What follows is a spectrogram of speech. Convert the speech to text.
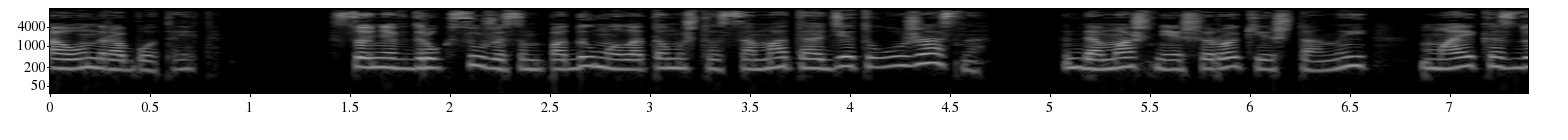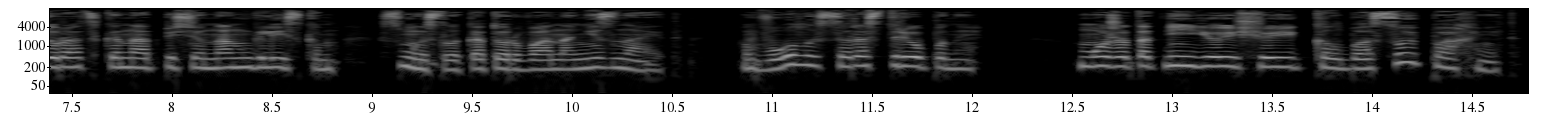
а он работает. Соня вдруг с ужасом подумала о том, что сама-то одета ужасно. Домашние широкие штаны, майка с дурацкой надписью на английском, смысла которого она не знает, волосы растрепаны. Может, от нее еще и колбасой пахнет?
